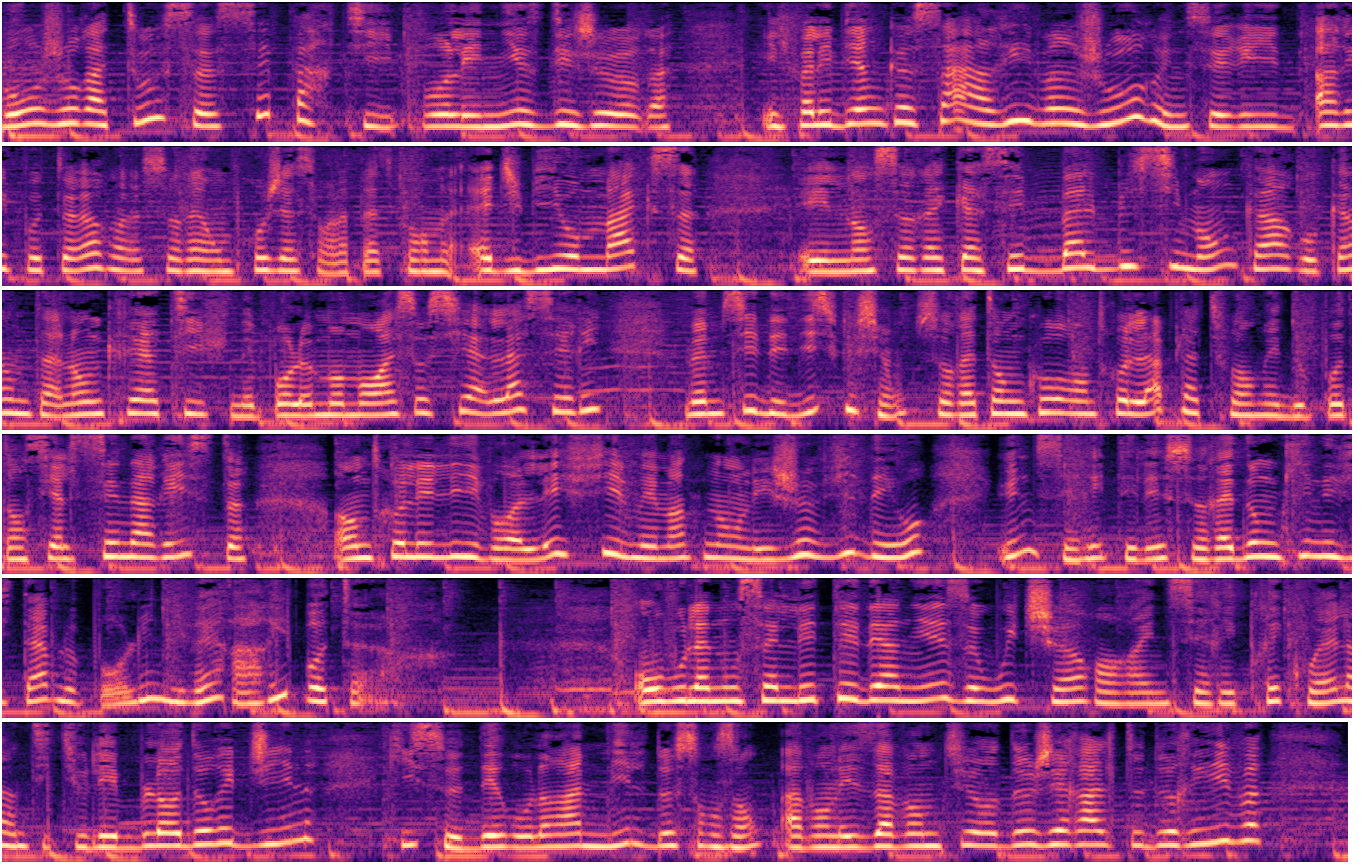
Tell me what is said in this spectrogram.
Bonjour à tous, c'est parti pour les news du jour. Il fallait bien que ça arrive un jour, une série Harry Potter serait en projet sur la plateforme HBO Max et il n'en serait qu'à ses balbutiements car aucun talent créatif n'est pour le moment associé à la série, même si des discussions seraient en cours entre la plateforme et de potentiels scénaristes. Entre les livres, les films et maintenant les jeux vidéo, une série télé serait donc inévitable pour l'univers Harry Potter. On vous l'annonçait l'été dernier, The Witcher aura une série préquelle intitulée Blood Origin qui se déroulera 1200 ans avant les aventures de Geralt de Rive.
